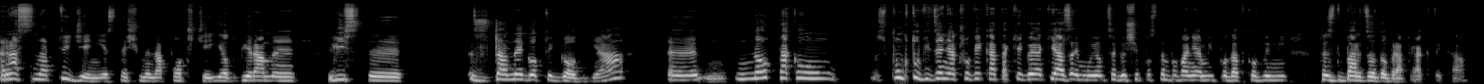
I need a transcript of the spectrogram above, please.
raz na tydzień jesteśmy na poczcie i odbieramy listy z danego tygodnia. E, no, taką z punktu widzenia człowieka takiego jak ja, zajmującego się postępowaniami podatkowymi, to jest bardzo dobra praktyka.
